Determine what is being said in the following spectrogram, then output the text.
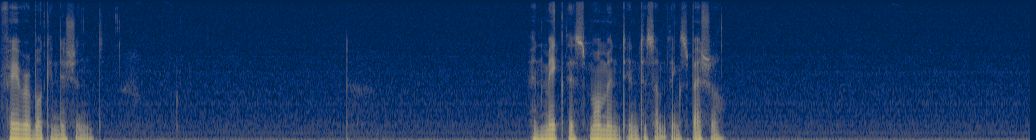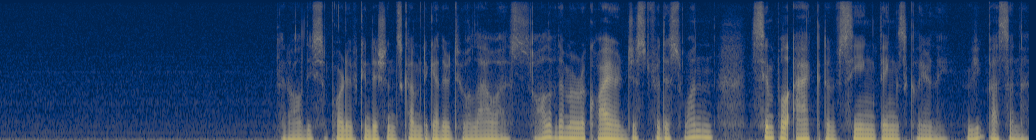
favorable conditions. And make this moment into something special. that all these supportive conditions come together to allow us. All of them are required just for this one simple act of seeing things clearly, vipassana.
